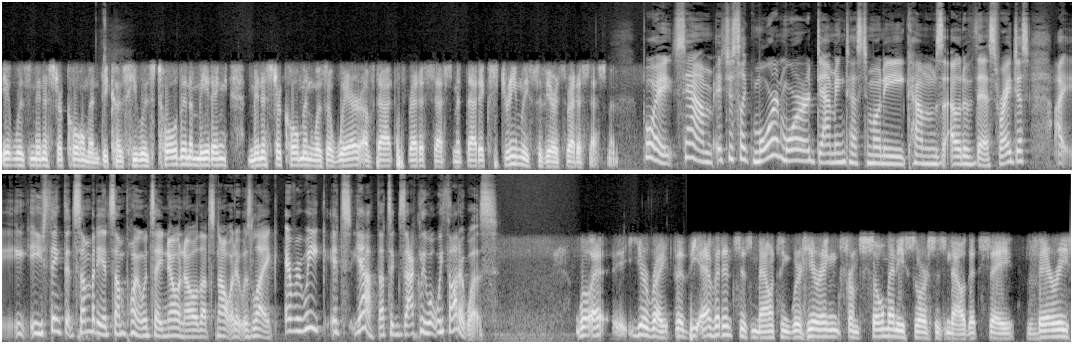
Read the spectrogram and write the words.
it was Minister Coleman because he was told in a meeting Minister Coleman was aware of that threat assessment, that extremely severe threat assessment. Boy, Sam, it's just like more and more damning testimony comes out of this, right? Just I, you think that somebody at some point would say, "No, no, that's not what it was like." Every week, it's yeah, that's exactly what we thought it was. Well, uh, you're right. The, the evidence is mounting. We're hearing from so many sources now that say very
